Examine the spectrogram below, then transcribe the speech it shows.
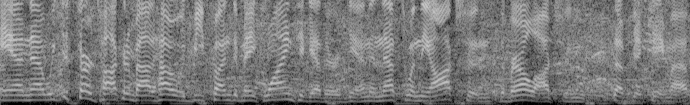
And uh, we just started talking about how it would be fun to make wine together again, and that's when the auction, the barrel auction subject came up.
